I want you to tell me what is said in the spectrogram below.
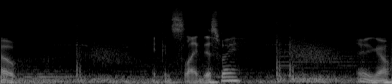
Oh. It can slide this way? There you go.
